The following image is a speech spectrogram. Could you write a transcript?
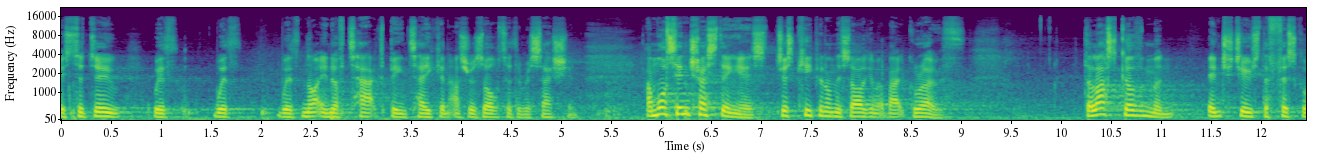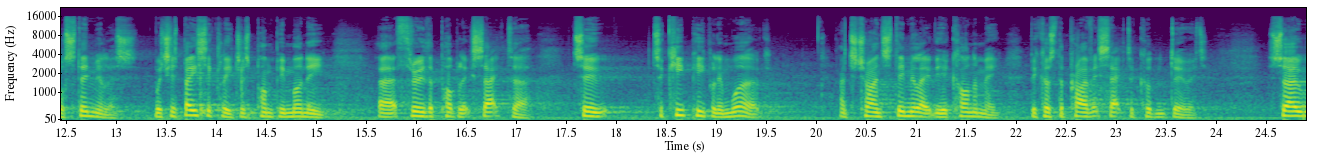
It's to do with, with, with not enough tax being taken as a result of the recession. And what's interesting is, just keeping on this argument about growth, the last government introduced the fiscal stimulus, which is basically just pumping money uh, through the public sector to, to keep people in work and to try and stimulate the economy because the private sector couldn't do it. So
